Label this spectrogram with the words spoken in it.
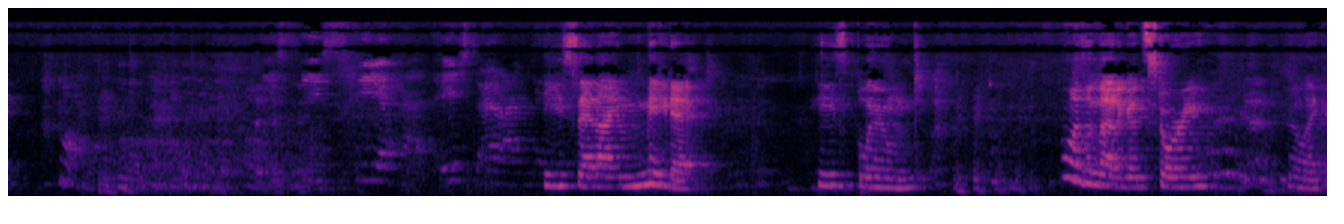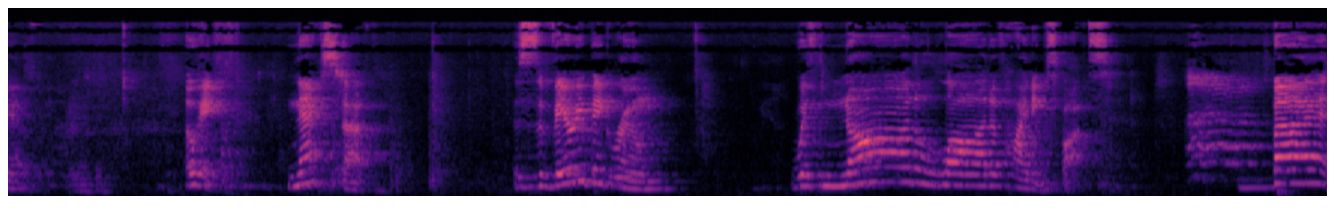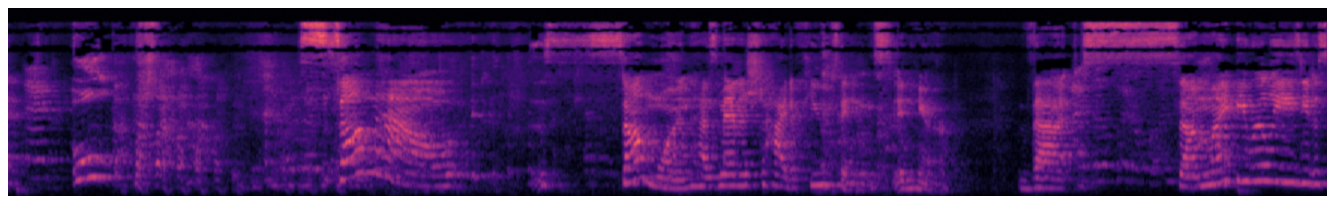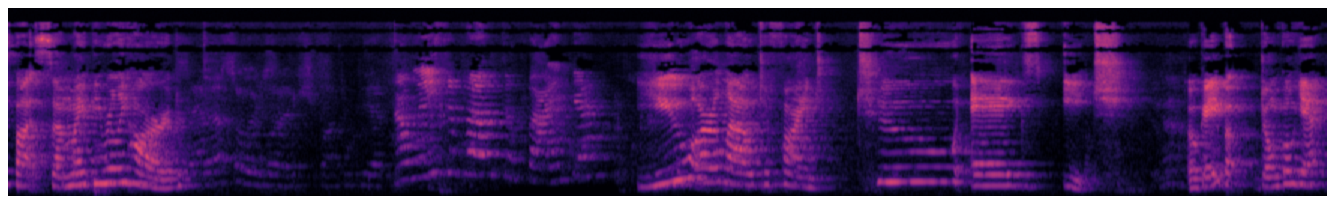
He, said, I made it. He's bloomed. Wasn't that a good story? I like it. Okay, next up. This is a very big room with not a lot of hiding spots. But, ooh, somehow, someone has managed to hide a few things in here that some might be really easy to spot, some might be really hard. Yeah, that's only what I spotted yet. Are we supposed to find them? You are allowed to find two eggs each. Okay, but don't go yet.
